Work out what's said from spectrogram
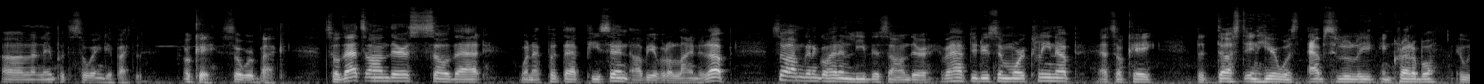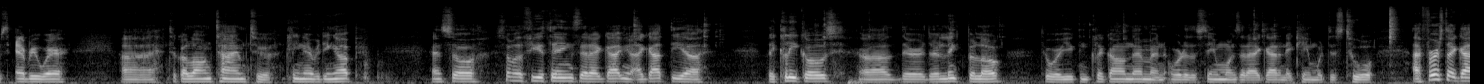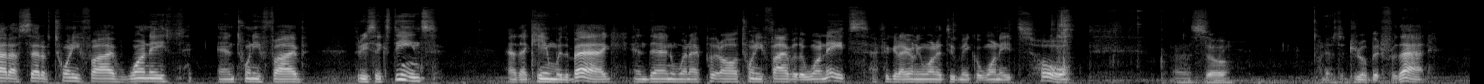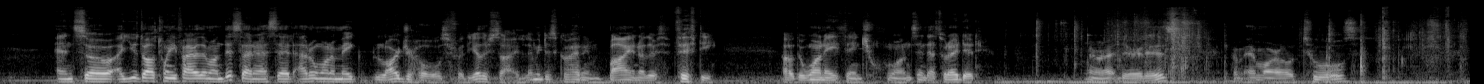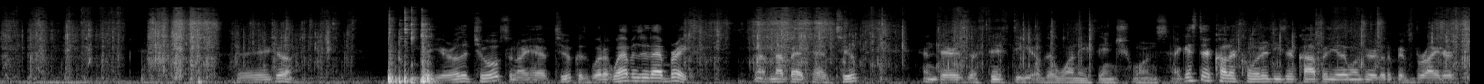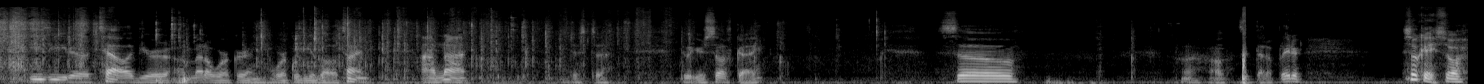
Uh, let me put this away and get back to it. Okay, so we're back. So that's on there so that when I put that piece in, I'll be able to line it up. So I'm gonna go ahead and leave this on there. If I have to do some more cleanup, that's okay. The dust in here was absolutely incredible. It was everywhere. Uh, took a long time to clean everything up. And so some of the few things that I got, you know, I got the uh, the Clecos. Uh, they're they're linked below to where you can click on them and order the same ones that I got and they came with this tool. At first I got a set of 25 1 8 and 25 3 16ths uh, that came with the bag and then when I put all 25 of the 1 8 I figured I only wanted to make a 1 8 hole uh, so there's a drill bit for that and so I used all 25 of them on this side and I said I don't want to make larger holes for the other side let me just go ahead and buy another 50 of the 1 8 inch ones and that's what I did all right, there it is from MRO Tools. There you go. Get your other tool, so now you have two, because what, what happens if that breaks? Not, not bad to have two. And there's the 50 of the 1 8 inch ones. I guess they're color coded. These are copper. The other ones are a little bit brighter. Easy to tell if you're a metal worker and work with these all the time. I'm not. Just a do-it-yourself guy. So uh, I'll zip that up later. It's okay. So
